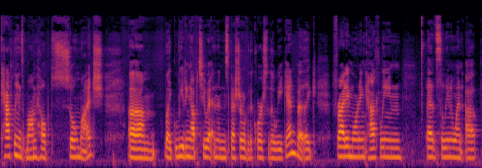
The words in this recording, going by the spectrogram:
Kathleen's mom helped so much um like leading up to it and then especially over the course of the weekend, but like Friday morning Kathleen and Selena went up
